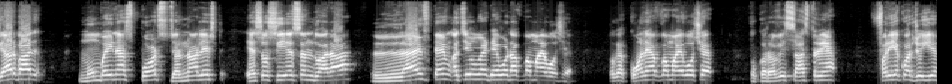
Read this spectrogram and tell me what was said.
ત્યારબાદ મુંબઈના સ્પોર્ટ્સ જર્નાલિસ્ટ એસોસિએશન દ્વારા લાઈફ ટાઈમ અચીવમેન્ટ એવોર્ડ આપવામાં આવ્યો છે. તો કે કોને આપવામાં આવ્યો છે? તો કે રવિ શાસ્ત્રીને ફરી એકવાર જોઈએ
